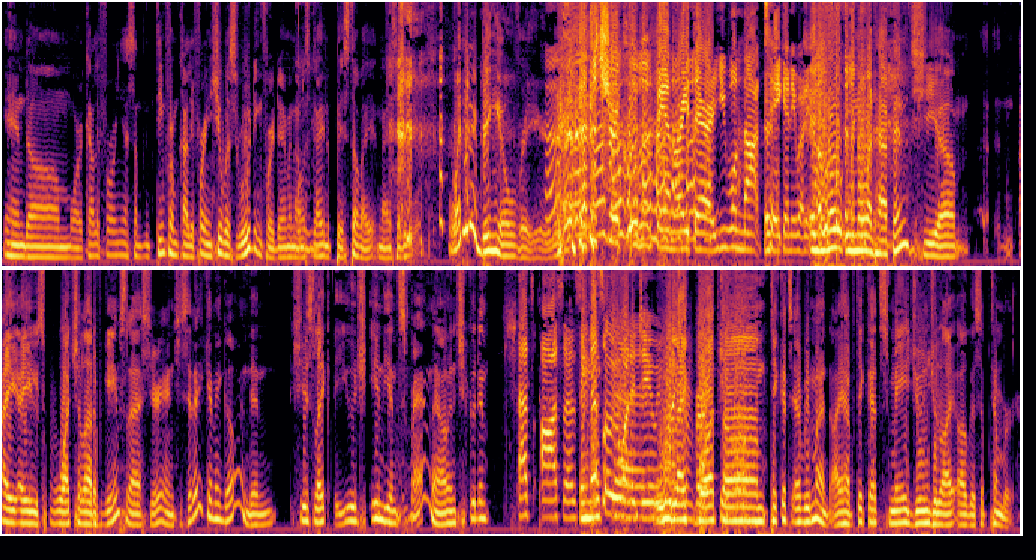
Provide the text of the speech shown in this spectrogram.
And um or California, something team from California. She was rooting for them, and I was kind of pissed off. I, and I said, "Why did I bring you over here?" That's a true Cleveland fan right there. You will not take anybody And you know, you know what happened? She, um, I, I watched a lot of games last year, and she said, "Hey, can I go?" And then she's like a huge Indians fan now, and she couldn't. That's awesome. See, And that's what we want to do. We, We like bought um, tickets every month. I have tickets May, June, July, August, September.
